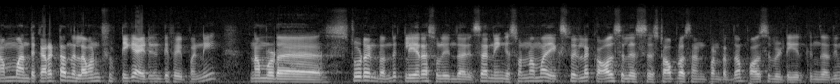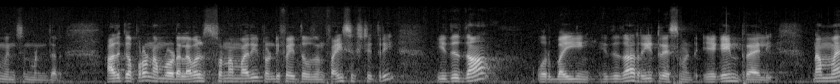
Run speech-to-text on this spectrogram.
நம்ம அந்த கரெக்டாக அந்த லெவன் ஃபிஃப்டிக்கு ஐடென்டிஃபை பண்ணி நம்மளோட ஸ்டூடெண்ட் வந்து கிளியராக சொல்லியிருந்தார். சார் நீங்கள் சொன்ன மாதிரி எக்ஸ்பைரியில் கால் செல்லர்ஸ் ஸ்டாப் லாஸ் அன் பண்ணுறது தான் பாசிபிலிட்டி இருக்குங்கிறதையும் மென்ஷன் பண்ணியிருந்தார் அதுக்கப்புறம் நம்மளோட லெவல்ஸ் சொன்ன மாதிரி twenty five thousand five sixty three இதுதான் ஒரு பையிங் இதுதான் ரீட்ரேஸ்மெண்ட் எகைன் ரேலி நம்ம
